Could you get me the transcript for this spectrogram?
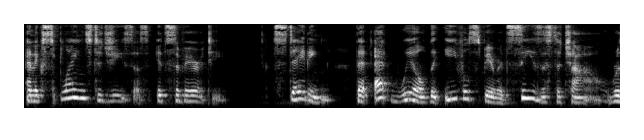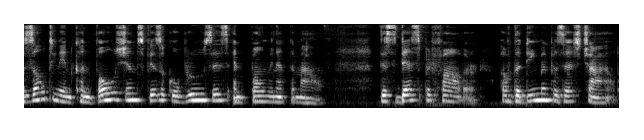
and explains to Jesus its severity, stating that at will the evil spirit seizes the child, resulting in convulsions, physical bruises, and foaming at the mouth. This desperate father of the demon possessed child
